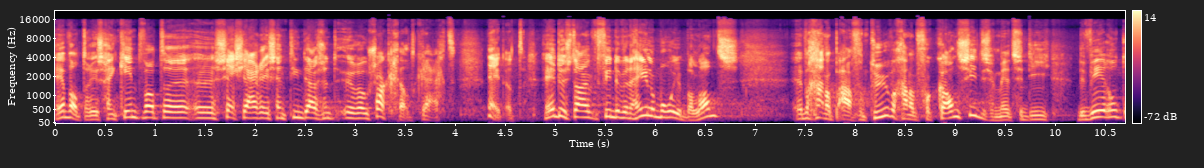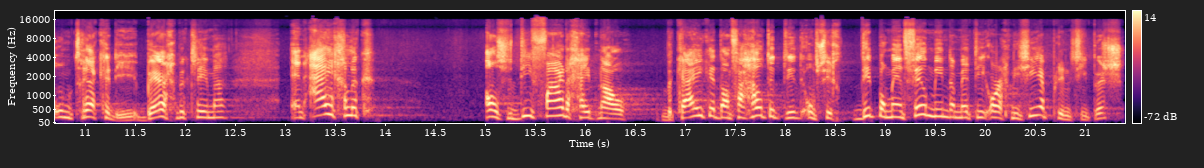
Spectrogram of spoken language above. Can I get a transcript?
want er is geen kind wat uh, zes jaar is en 10.000 euro zakgeld krijgt. Nee, dat, dus daar vinden we een hele mooie balans. we gaan op avontuur, we gaan op vakantie. Er zijn mensen die de wereld omtrekken, die bergen beklimmen. En eigenlijk, als we die vaardigheid nou bekijken, dan verhoudt het dit op zich dit moment veel minder met die organiseerprincipes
